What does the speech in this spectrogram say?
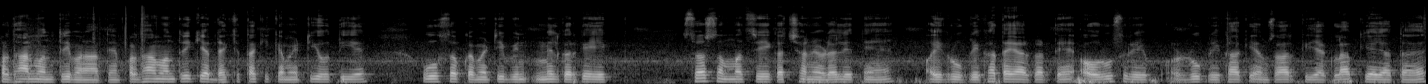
प्रधानमंत्री बनाते हैं। प्रधानमंत्री की अध्यक्षता की कमेटी होती है। वो सब कमेटी मिल करके एक सर्वसम्मत से एक अच्छा निर्णय लेते हैं और एक रूपरेखा तैयार करते हैं और उस रूपरेखा के अनुसार क्रियाकलाप किया जाता है,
